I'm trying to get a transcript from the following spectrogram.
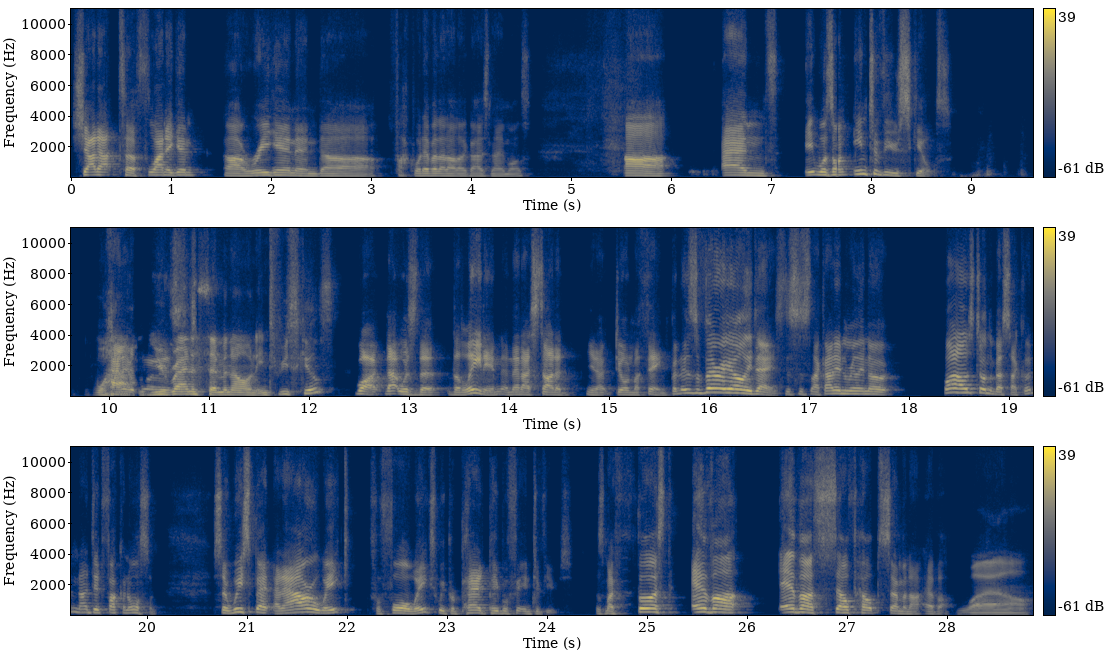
Shout out to Flanagan, uh, Regan, and uh, fuck whatever that other guy's name was. Uh, and it was on interview skills. Wow, was, you ran a seminar on interview skills. Well, that was the the lead in, and then I started, you know, doing my thing. But it was very early days. This is like I didn't really know. Well, I was doing the best I could, and I did fucking awesome. So we spent an hour a week for four weeks. We prepared people for interviews. It was my first ever ever self help seminar ever. Wow.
